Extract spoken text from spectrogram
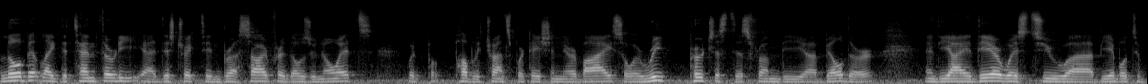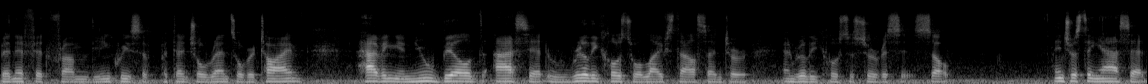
a little bit like the 1030 uh, district in Brossard, for those who know it, with pu- public transportation nearby. So we repurchased this from the uh, builder, and the idea was to uh, be able to benefit from the increase of potential rents over time, having a new build asset really close to a lifestyle center and really close to services. So interesting asset.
